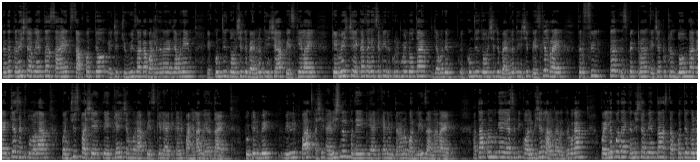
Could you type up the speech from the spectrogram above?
त्यानंतर कनिष्ठ अभियंता सहाय्यक स्थापत्य याच्या चोवीस जागा भरल्या जाणार आहेत. ज्यामध्ये एकोणतीस दोनशे ते ब्याण्णव तीनशे हा पेस्केल आहे. केमिस्टच्या एका जागेसाठी रिक्रुटमेंट होत आहे. ज्यामध्ये एकोणतीस दोनशे ते ब्याण्णव तीनशे पेस्केल राहील. तर फिल्टर इन्स्पेक्टर याच्या टोटल दोन जागा आहेत. ज्यासाठी तुम्हाला पंचवीस पाचशे ते एक्क्याऐंशी शंभर हा पेस्केल या ठिकाणी पाहायला मिळत आहे. टोटल वेगवेगळी पाच अशी ऍडिशनल पदे या ठिकाणी मित्रांनो भरली जाणार आहेत. आता आपण बघूया यासाठी क्वालिफिकेशन लागणार आहे. तर बघा पहिलं पद आहे कनिष्ठ अभियंता स्थापत्य गट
